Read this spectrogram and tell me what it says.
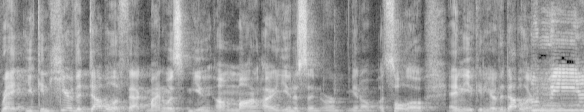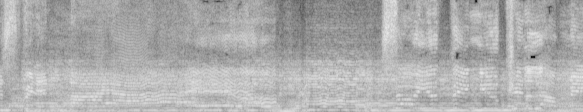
Right, you can hear the double effect. Mine was a, mon- a unison or you know a solo, and you can hear the doubler. me a in my eye. So you think you can love me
